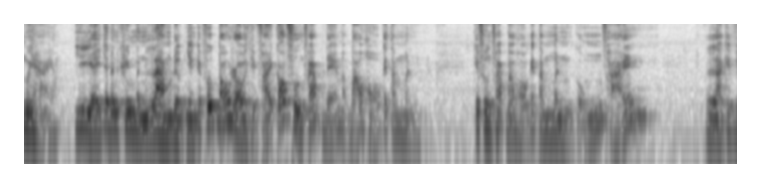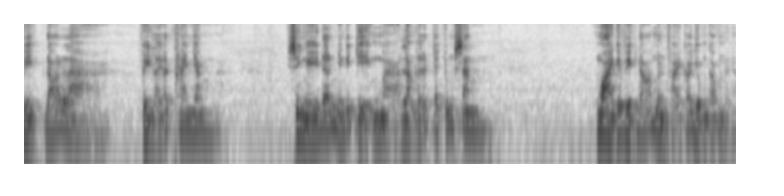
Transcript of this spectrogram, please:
Nguy hại không? Vì vậy cho nên khi mình làm được những cái phước báu rồi thì phải có phương pháp để mà bảo hộ cái tâm mình. Cái phương pháp bảo hộ cái tâm mình cũng phải là cái việc đó là vì lợi ích tha nhân. Suy nghĩ đến những cái chuyện mà làm lợi ích cho chúng sanh, ngoài cái việc đó mình phải có dụng công nữa đó.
